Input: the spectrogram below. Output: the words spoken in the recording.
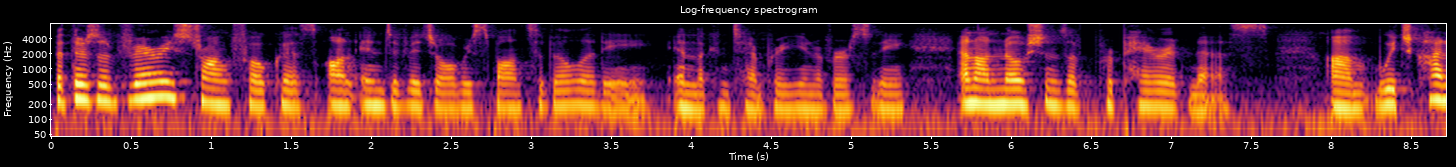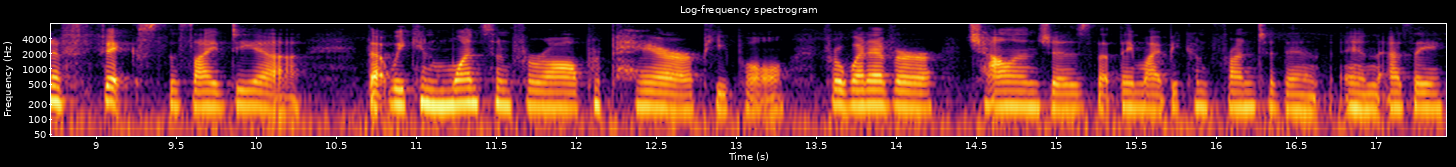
but there's a very strong focus on individual responsibility in the contemporary university and on notions of preparedness, um, which kind of fix this idea that we can once and for all prepare people for whatever challenges that they might be confronted in, in as they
